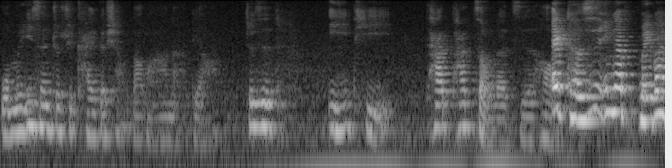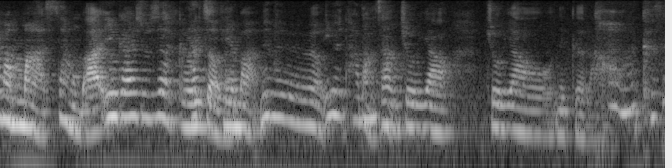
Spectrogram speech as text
我们医生就去开一个小刀把它拿掉，就是遗体他他走了之后，哎、可是应该没办法马上吧？应该就是要隔了他走了几天吧？没有没有没有没有，因为他马上就要就要那个啦。哦，可是，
